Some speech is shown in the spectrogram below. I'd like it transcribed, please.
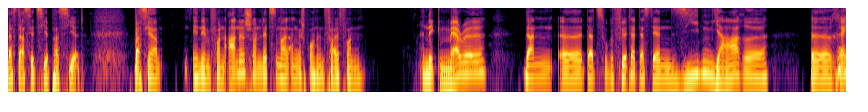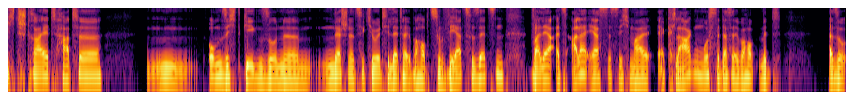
dass das jetzt hier passiert. Was ja in dem von Anne schon letzte Mal angesprochenen Fall von Nick Merrill dann äh, dazu geführt hat, dass der sieben Jahre äh, Rechtsstreit hatte, um sich gegen so eine National Security Letter überhaupt zur Wehr zu setzen, weil er als allererstes sich mal erklagen musste, dass er überhaupt mit, also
